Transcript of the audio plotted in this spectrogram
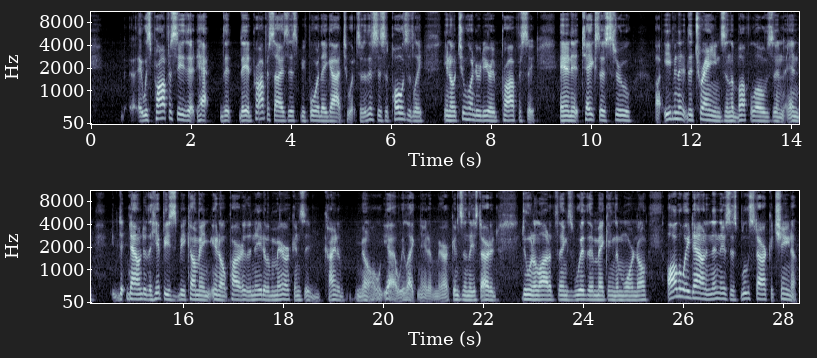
it was prophecy that ha- that they had prophesied this before they got to it. So this is supposedly, you know, 200 year prophecy, and it takes us through uh, even the, the trains and the buffaloes and and d- down to the hippies becoming, you know, part of the Native Americans. It kind of, you know, yeah, we like Native Americans, and they started doing a lot of things with them, making them more known, all the way down. And then there's this Blue Star Kachina,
